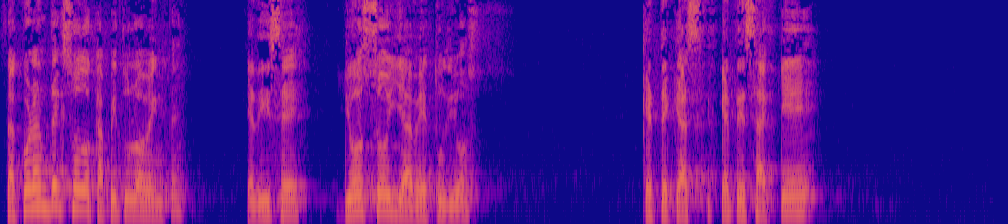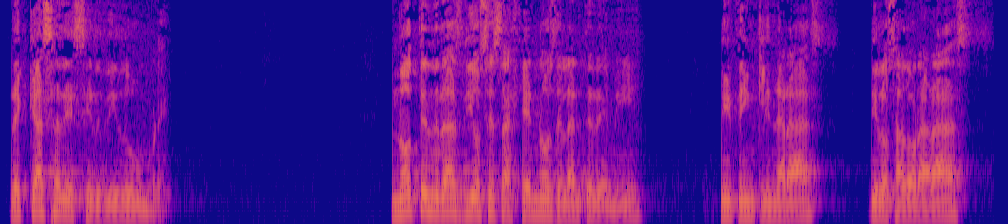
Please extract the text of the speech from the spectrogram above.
¿Se acuerdan de Éxodo capítulo 20? Que dice, yo soy Yahvé tu Dios que te, que te saqué de casa de servidumbre. No tendrás dioses ajenos delante de mí, ni te inclinarás, ni los adorarás,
